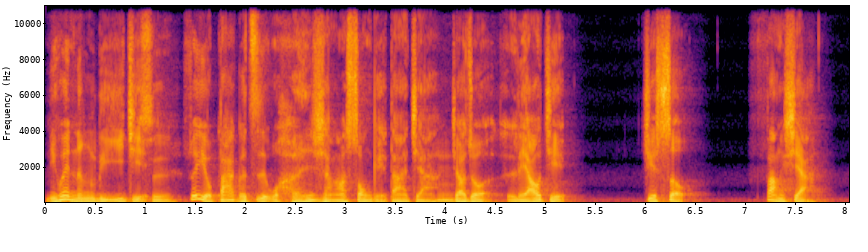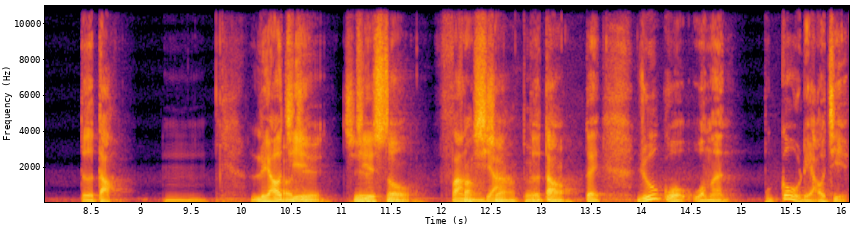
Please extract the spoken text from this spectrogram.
你会能理解。是，所以有八个字，我很想要送给大家，叫做了解、接受、放下、得到。嗯，了解、接受、放下、得到。对，如果我们不够了解。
